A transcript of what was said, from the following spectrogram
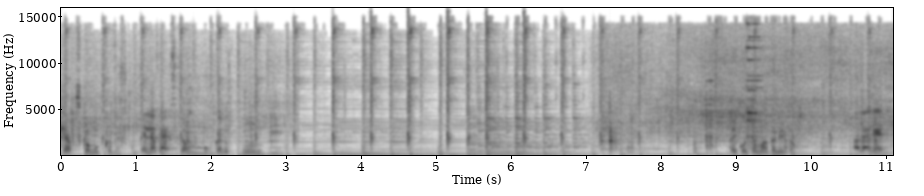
క్యాప్సికమ్ ముక్కలు. ఎల్లో క్యాప్సికమ్ ముక్కలు. అవి కొంచెం మగ్గనిద్దాం. అలాగే అండి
